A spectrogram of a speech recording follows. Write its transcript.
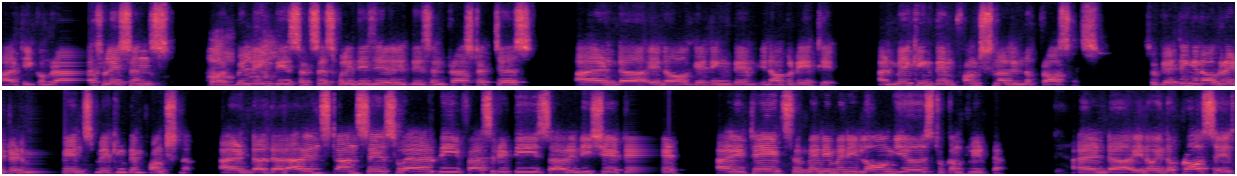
hearty congratulations for building these successfully these, these infrastructures and you know getting them inaugurated and making them functional in the process. So getting inaugurated means making them functional. And uh, there are instances where the facilities are initiated and it takes many, many long years to complete them. And, uh, you know, in the process,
